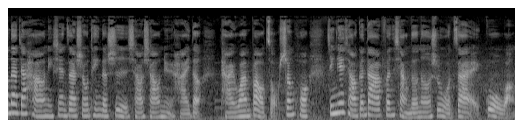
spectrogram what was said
大家好，你现在收听的是小小女孩的台湾暴走生活。今天想要跟大家分享的呢，是我在过往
